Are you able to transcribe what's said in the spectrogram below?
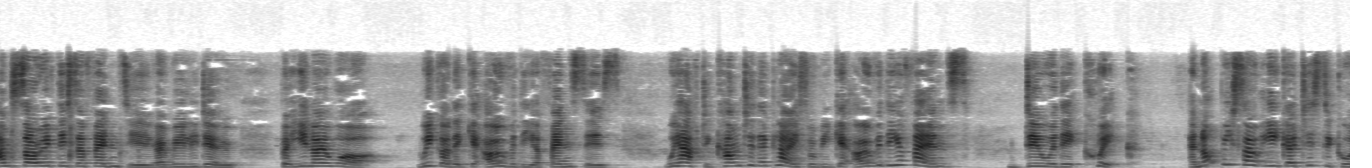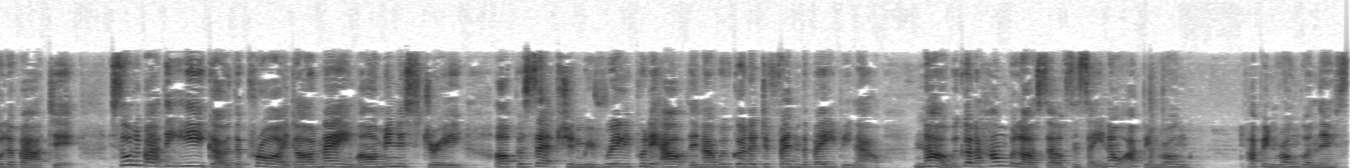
I'm sorry if this offends you. I really do. But you know what? We got to get over the offences we have to come to the place where we get over the offense, deal with it quick, and not be so egotistical about it. It's all about the ego, the pride, our name, our ministry, our perception. We've really put it out there. Now we've got to defend the baby now. No, we've got to humble ourselves and say, you know what, I've been wrong. I've been wrong on this.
